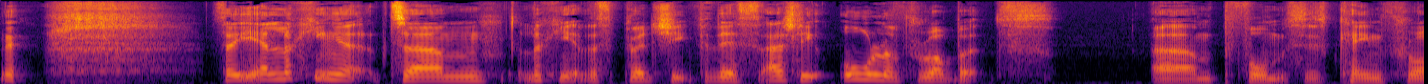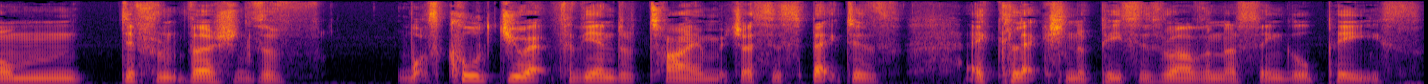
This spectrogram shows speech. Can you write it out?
so yeah, looking at um, looking at the spreadsheet for this, actually, all of Robert's um, performances came from different versions of what's called Duet for the End of Time, which I suspect is a collection of pieces rather than a single piece.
